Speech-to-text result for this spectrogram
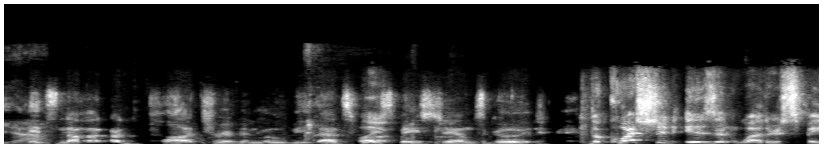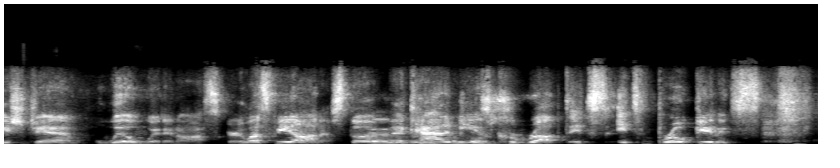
Yeah. it's not a plot driven movie. That's why Look. Space Jam's good. The question isn't whether Space Jam will win an Oscar. Let's be honest. The Uh, Academy is corrupt. It's it's broken. It's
